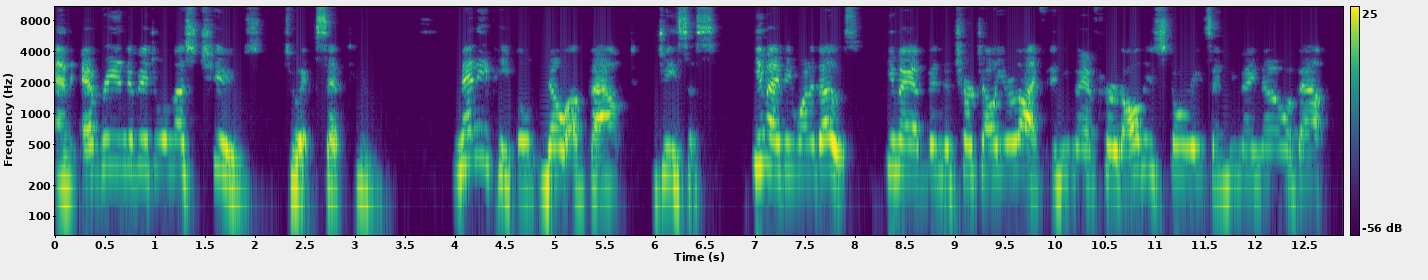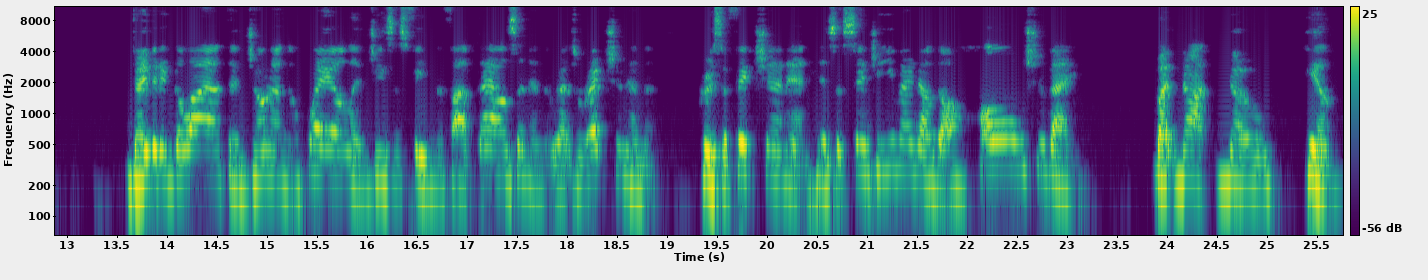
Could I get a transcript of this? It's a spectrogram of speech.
and every individual must choose to accept him. Many people know about Jesus. You may be one of those. You may have been to church all your life and you may have heard all these stories and you may know about David and Goliath and Jonah and the whale and Jesus feeding the 5,000 and the resurrection and the crucifixion and his ascension. You may know the whole shebang, but not know him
